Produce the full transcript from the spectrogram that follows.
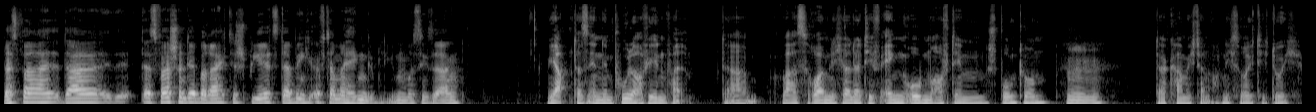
Das war da, das war schon der Bereich des Spiels, da bin ich öfter mal hängen geblieben, muss ich sagen. Ja, das in dem Pool auf jeden Fall. Da war es räumlich relativ eng oben auf dem Sprungturm. Da kam ich dann auch nicht so richtig durch.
